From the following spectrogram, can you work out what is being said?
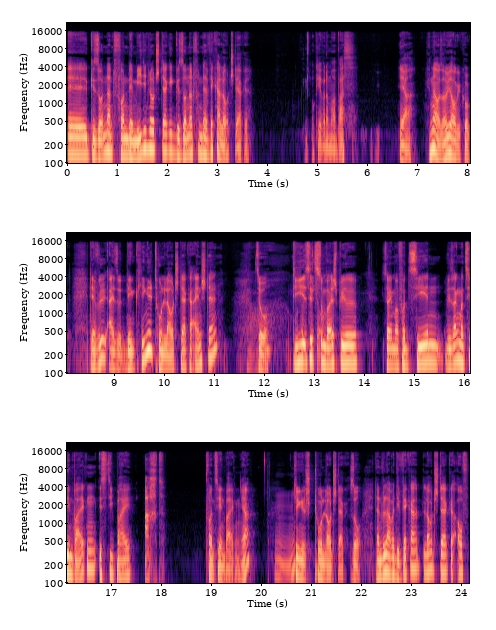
äh, gesondert von der Medienlautstärke, gesondert von der Weckerlautstärke. Okay, warte mal, was? Ja, genau, so habe ich auch geguckt. Der will also den Klingelton Lautstärke einstellen. So, die das ist jetzt ja zum auch. Beispiel, sag ich mal, von zehn, wir sagen mal zehn Balken, ist die bei acht von zehn Balken, ja? Hm. Klingeltonlautstärke. So, dann will er aber die Weckerlautstärke auf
